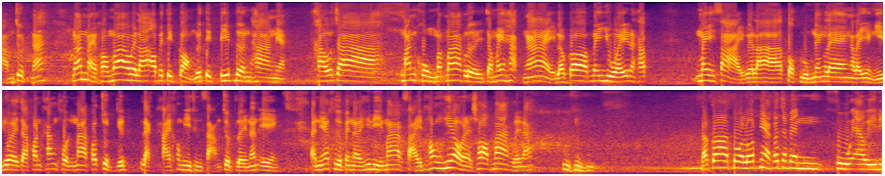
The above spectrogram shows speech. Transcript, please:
3 จุดนะ นั่นหมายความว่าเวลาเอาไปติดกล่องหรือติดปี๊บเดินทางเนี่ยเขาจะมั่นคงมากๆเลย จะไม่หักง่าย แล้วก็ไม่ย้วยนะครับ ไม่สายเวลาตกหลุมแรงๆอะไรอย่างนี้ด้วยจะค่อนข้างทนมากเพราะจุดยึดแหลกท้ายเขามีถึง 3 จุดเลยนั่นเอง อันนี้คือเป็นอะไรที่ดีมากสายท่องเที่ยวเนี่ยชอบมากเลยนะ แล้วก็ตัวรถเนี่ยก็จะเป็น Full LED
